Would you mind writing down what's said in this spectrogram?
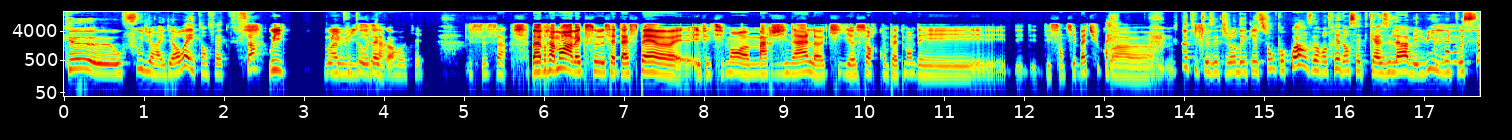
que, au fou du Rider-Waite, en fait, ça? Oui, oui, Ouais, oui, oui, plutôt, ça. d'accord, OK. C'est ça. Bah, vraiment avec ce cet aspect, heu, effectivement, heu, marginal qui, heu, sort complètement des des des sentiers battus, quoi. Toi, tu posais toujours des questions: «Pourquoi on veut rentrer dans cette case-là?» mais lui, il pose ça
